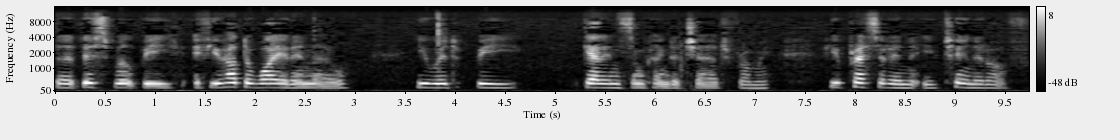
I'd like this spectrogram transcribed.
that this will be, if you had the wire in now, you would be getting some kind of charge from it. If you press it in, you turn it off,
